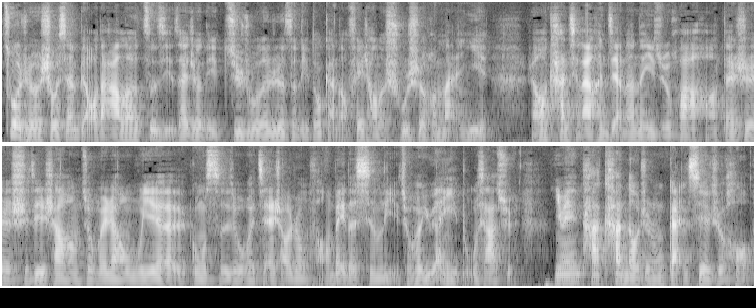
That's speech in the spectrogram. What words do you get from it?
作者首先表达了自己在这里居住的日子里都感到非常的舒适和满意，然后看起来很简单的一句话哈，但是实际上就会让物业公司就会减少这种防备的心理，就会愿意读下去，因为他看到这种感谢之后，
